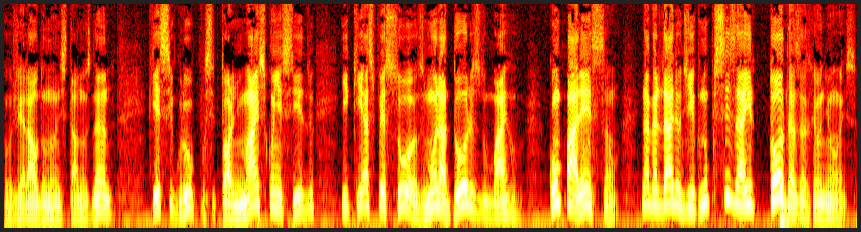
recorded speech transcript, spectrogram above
o Geraldo Nunes está nos dando, que esse grupo se torne mais conhecido e que as pessoas, moradores do bairro, compareçam. Na verdade, eu digo, não precisa ir todas as reuniões.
